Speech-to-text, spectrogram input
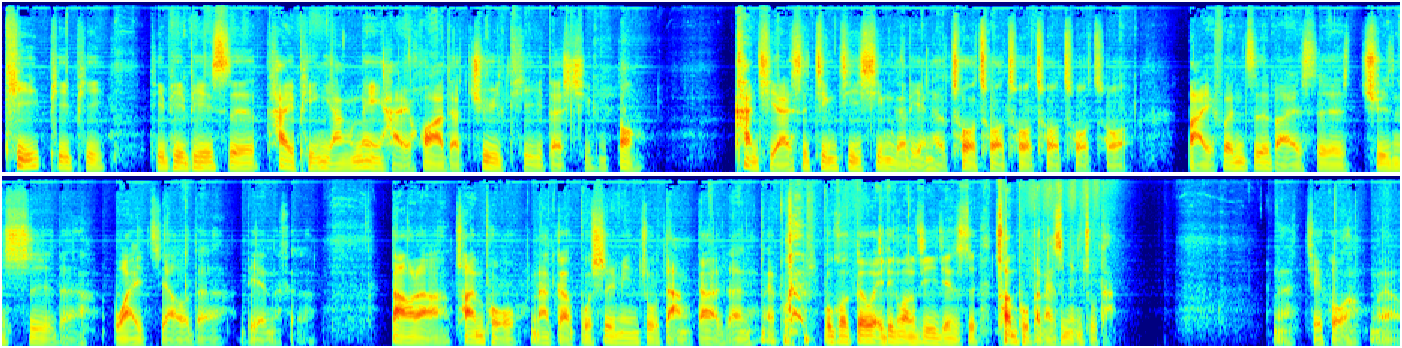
TPP，TPP 是太平洋内海化的具体的行动，看起来是经济性的联合，错错错错错错，百分之百是军事的外交的联合。到了川普那个不是民主党的人，不不过各位一定忘记一件事，川普本来是民主党。结果，呃，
